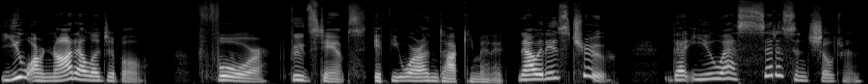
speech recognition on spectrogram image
you are not eligible for food stamps if you are undocumented. Now, it is true that U.S. citizen children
